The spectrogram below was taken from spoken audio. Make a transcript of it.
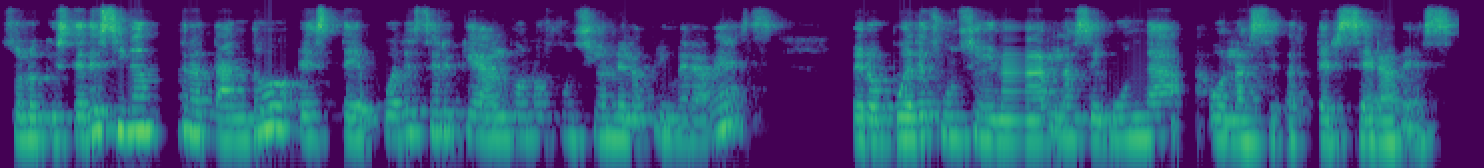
Solo que ustedes sigan tratando, este, puede ser que algo no funcione la primera vez, pero puede funcionar la segunda o la tercera vez.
